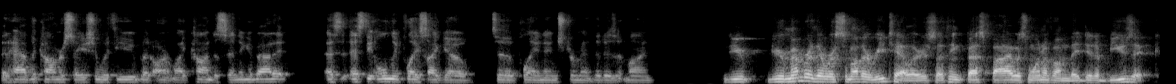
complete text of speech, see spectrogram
that have the conversation with you, but aren't like condescending about it. That's that's the only place I go to play an instrument that isn't mine. Do you do you remember there were some other retailers? I think Best Buy was one of them. They did a music.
